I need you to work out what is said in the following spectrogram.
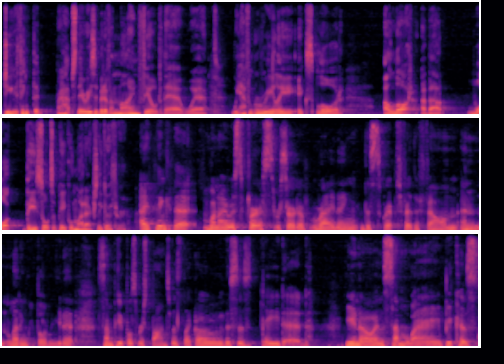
Do you think that perhaps there is a bit of a minefield there where we haven't really explored a lot about what these sorts of people might actually go through? I think that when I was first sort of writing the script for the film and letting people read it, some people's response was like, oh, this is dated, you know, in some way. Because,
